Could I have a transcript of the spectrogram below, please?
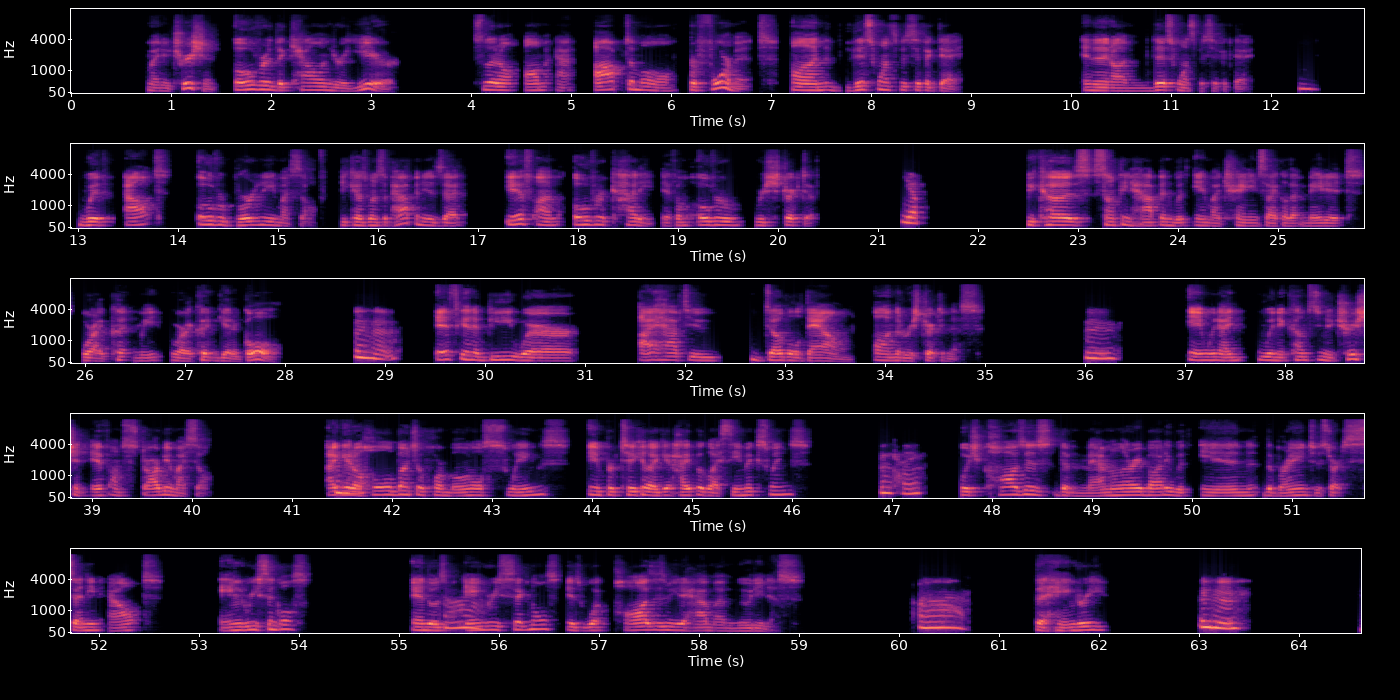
my nutrition over the calendar year so that I'm at optimal performance on this one specific day and then on this one specific day mm. without overburdening myself. Because what's up happening is that if I'm overcutting, if I'm over restrictive, yep, because something happened within my training cycle that made it where I couldn't meet, where I couldn't get a goal, mm-hmm. it's going to be where I have to double down on the restrictiveness. Mm. And when I when it comes to nutrition, if I'm starving myself, I mm-hmm. get a mm-hmm. whole bunch of hormonal swings. In particular, I get hypoglycemic swings. Okay. Which causes the mammillary body within the brain to start sending out angry signals. And those oh. angry signals is what causes me to have my moodiness. Oh. The hangry. Mm-hmm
